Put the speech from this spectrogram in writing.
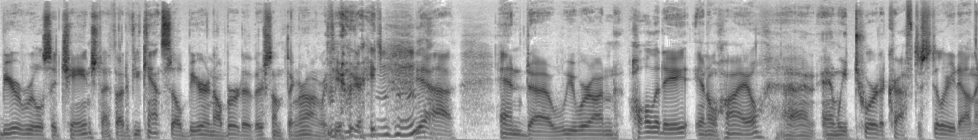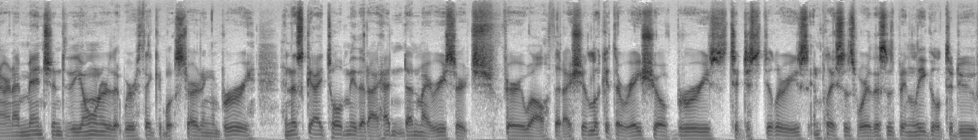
beer rules had changed, I thought if you can't sell beer in Alberta, there's something wrong with you, right? Yeah. Uh, and uh, we were on holiday in Ohio, uh, and we toured a craft distillery down there. And I mentioned to the owner that we were thinking about starting a brewery. And this guy told me that I hadn't done my research very well, that I should look at the ratio of breweries to distilleries in places where this has been legal to do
